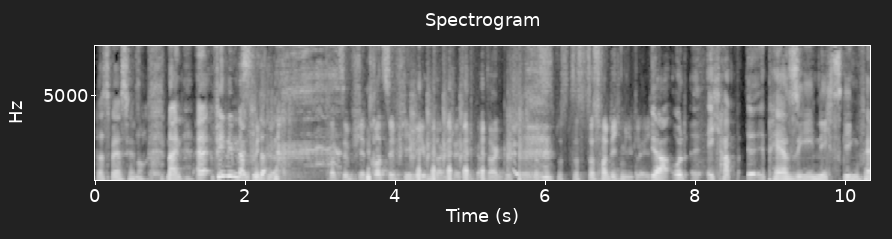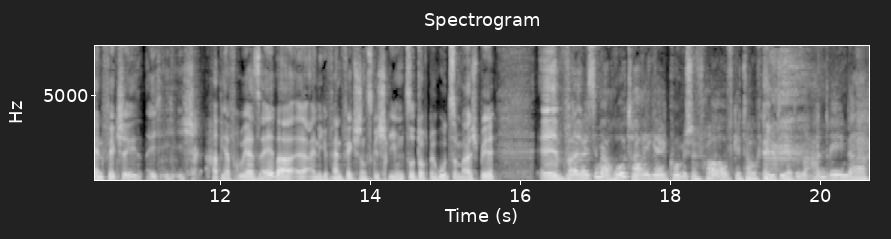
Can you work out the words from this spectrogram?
Das wär's ja noch. Nein, äh, vielen lieben Dank für nicht da mehr- Trotzdem, viel, trotzdem vielen lieben Dank, Jessica. Dankeschön. Das, das, das, das fand ich niedlich. Ja, und äh, ich habe äh, per se nichts gegen Fanfiction. Ich, ich, ich habe ja früher selber äh, einige Fanfictions geschrieben, zu Dr. Who zum Beispiel. Äh, Ja, da weil, ist immer rothaarige, komische Frau aufgetaucht und die hat immer André in der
